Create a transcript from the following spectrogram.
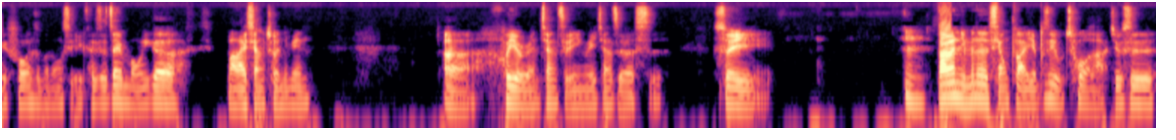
iPhone 什么东西。可是，在某一个马来乡村里面，呃，会有人这样子因为这样子而死。所以，嗯，当然你们的想法也不是有错啦，就是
